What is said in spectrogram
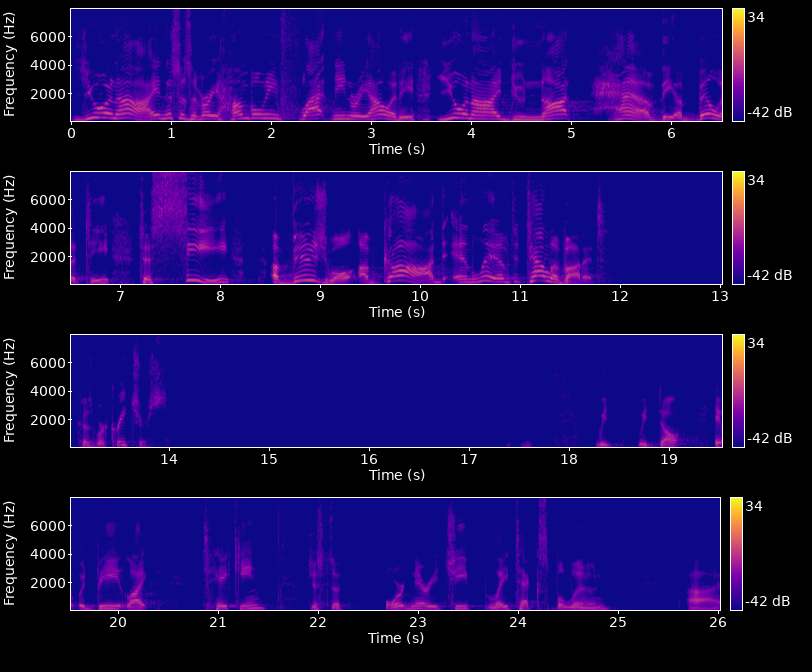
You and I, and this is a very humbling, flattening reality, you and I do not have the ability to see a visual of God and live to tell about it because we're creatures. We, we don't, it would be like taking just an ordinary cheap latex balloon uh,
